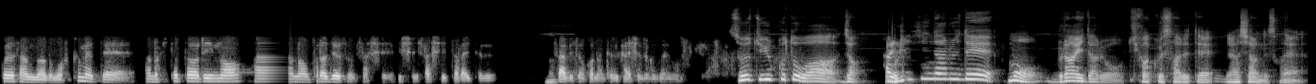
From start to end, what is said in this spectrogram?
ご予算なども含めて、あの、一通りの、ああの、プロデュースをさせて、一緒にさせていただいているサービスを行っている会社でございます。そういうことは、じゃあ、はいオリジナルでもうブライダルを企画されていらっしゃるんですかね？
